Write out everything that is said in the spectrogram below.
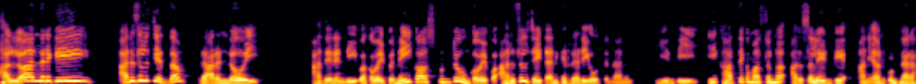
హలో అందరికీ! అరిసెలు చేద్దాం రారండోయ్! అదేనండి. ఒకవైపు నెయ్యి కాసుకుంటూ, ఇంకోవైపు అరిసెలు చేయటానికి రెడీ అవుతున్నాను. ఏంటి ఈ కార్తీక మాసంలో అరిసెలేంటి అని అనుకుంటున్నారా?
